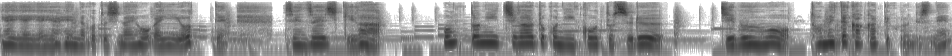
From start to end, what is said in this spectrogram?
いやいやいやいや変なことしない方がいいよって。潜在意識が本当に違うとこに行こうとする自分を止めてかかってくるんですね。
